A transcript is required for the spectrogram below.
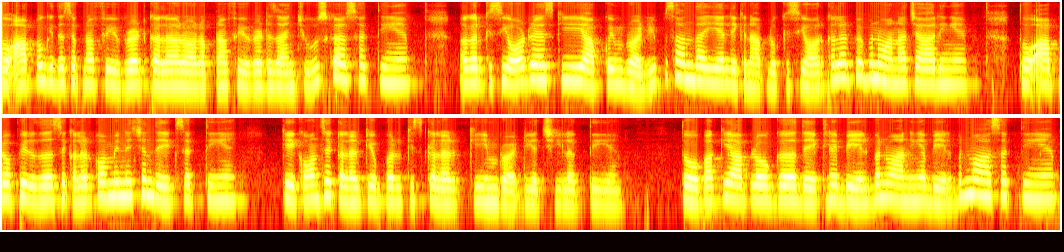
तो आप लोग इधर से अपना फेवरेट कलर और अपना फेवरेट डिज़ाइन चूज़ कर सकती हैं। अगर किसी और ड्रेस की आपको एम्ब्रॉयडरी पसंद आई है, लेकिन आप लोग किसी और कलर पे बनवाना चाह रही हैं तो आप लोग फिर उधर से कलर कॉम्बिनेशन देख सकती हैं कि कौन से कलर के ऊपर किस कलर की एम्ब्रॉयडरी अच्छी लगती है। तो बाकी आप लोग देख लें, बेल बनवानी है, बेल बनवा सकती हैं,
